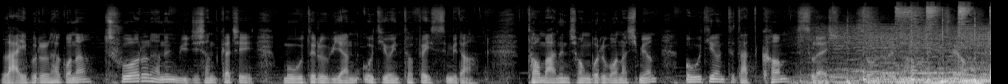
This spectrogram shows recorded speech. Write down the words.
라이브를 하거나 투어를 하는 뮤지션까지 모두를 위한 오디오 인터페이스입니다. 더 많은 정보를 원하시면 audiant.com/sono를 방문해 주세요.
